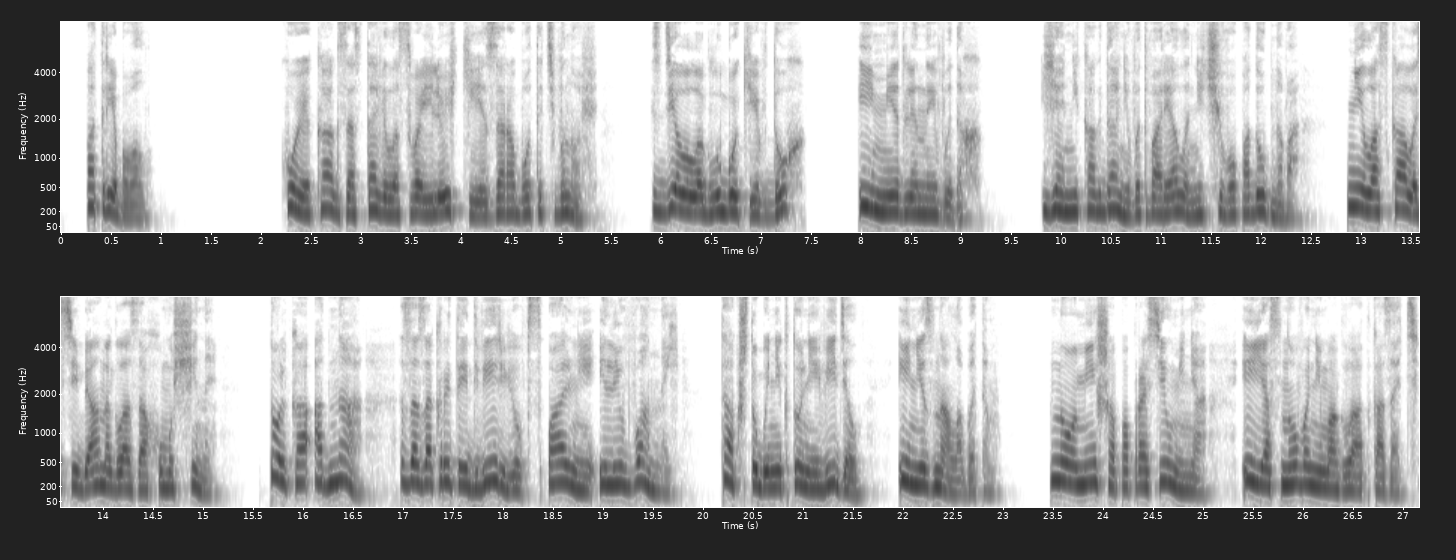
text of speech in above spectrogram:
— потребовал. Кое-как заставила свои легкие заработать вновь. Сделала глубокий вдох и медленный выдох. Я никогда не вытворяла ничего подобного, не ласкала себя на глазах у мужчины. Только одна, за закрытой дверью в спальне или в ванной, так чтобы никто не видел и не знал об этом. Но Миша попросил меня, и я снова не могла отказать.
